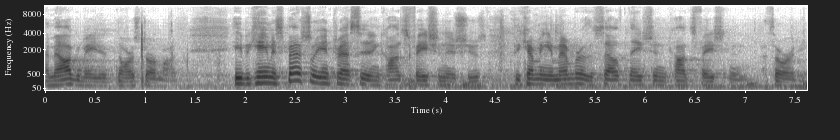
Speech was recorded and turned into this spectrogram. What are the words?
amalgamated North Stormont. He became especially interested in conservation issues, becoming a member of the South Nation Conservation Authority,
